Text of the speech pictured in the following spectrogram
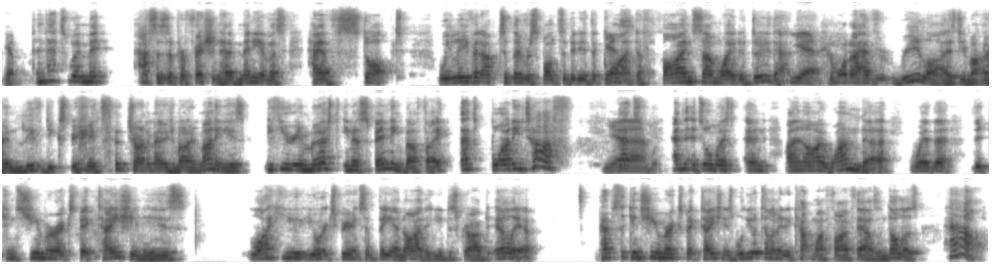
Yep. And that's where me- us as a profession have, many of us have stopped we leave it up to the responsibility of the client yes. to find some way to do that. Yeah. And what I have realized in my own lived experience of trying to manage my own money is if you're immersed in a spending buffet, that's bloody tough. Yeah. That's, and it's almost and and I wonder whether the consumer expectation is like you your experience of BNI that you described earlier. Perhaps the consumer expectation is, well, you're telling me to cut my five thousand dollars. How?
